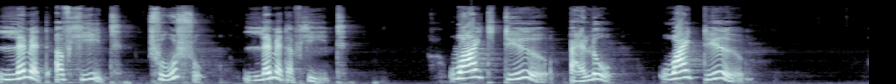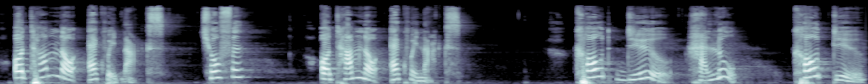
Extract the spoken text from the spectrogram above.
Limit of heat, 处暑，limit of heat。White dew，白露，white dew。Autumnal equinox，秋分，autumnal equinox。Cold dew，寒露，cold dew。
